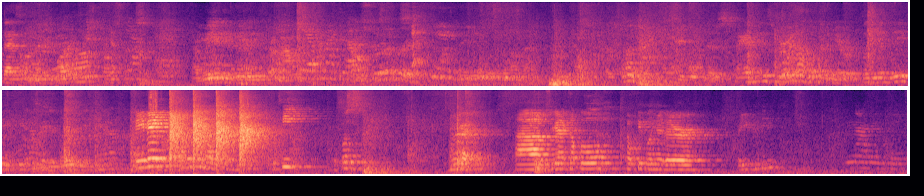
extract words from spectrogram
That's on the report. I really, really pronounce. David! Let's eat. Alright. Um, so we got a couple, couple people in here that are, are you competing? Not in Vegas.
